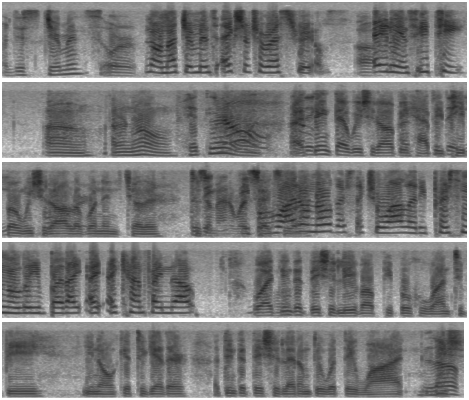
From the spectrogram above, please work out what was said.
Are these Germans or? No, not Germans, extraterrestrials, Uh, aliens, E ET. Uh, I don't know. Hitler? No. Or I think that we should all be happy people and we should all love one each other. Do Doesn't matter what people? sex Well, you I are. don't know their sexuality personally, but I, I, I can't find out. Well, I think that they should leave out people who want to be, you know, get together. I think that they should let them do what they want. We Love, sh-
